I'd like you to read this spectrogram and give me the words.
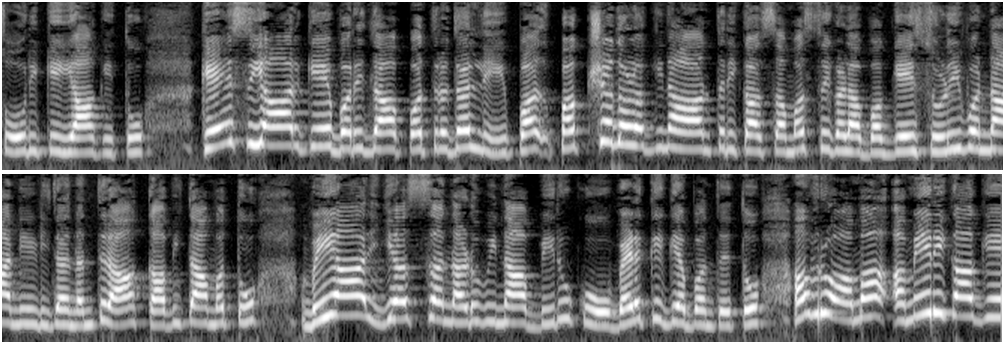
ಸೋರಿಕೆಯಾಗಿತ್ತು. ಕೆಸಿಆರ್ಗೆ ಬರೆದ ಪತ್ರದಲ್ಲಿ ಪಕ್ಷದೊಳಗಿನ ಆಂತರಿಕ ಸಮಸ್ಯೆಗಳ ಬಗ್ಗೆ ಸುಳಿವನ್ನ ನೀಡಿದ ನಂತರ ಕವಿತಾ ಮತ್ತು ಬಿಆರ್ಎಸ್ ನಡುವಿನ ಬಿರುಕು ಬೆಳಕಿಗೆ ಬಂದಿತ್ತು. ಅವರು ಅಮ, ಅಮೆರಿಕಾಗೆ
